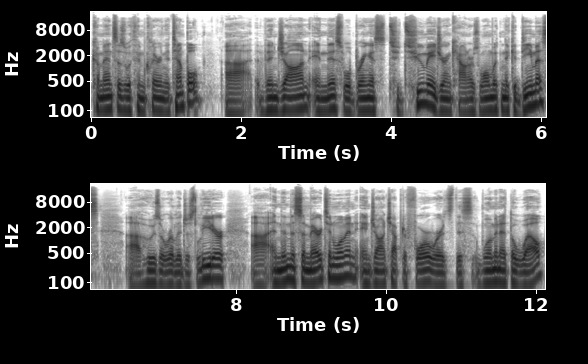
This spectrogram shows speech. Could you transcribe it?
commences with him clearing the temple. Uh, then John and this will bring us to two major encounters one with Nicodemus, uh, who is a religious leader, uh, and then the Samaritan woman in John chapter 4, where it's this woman at the well,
